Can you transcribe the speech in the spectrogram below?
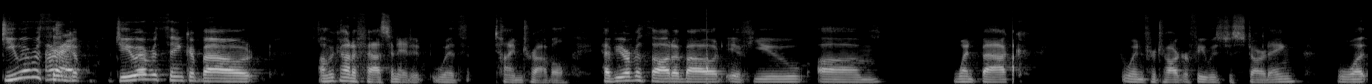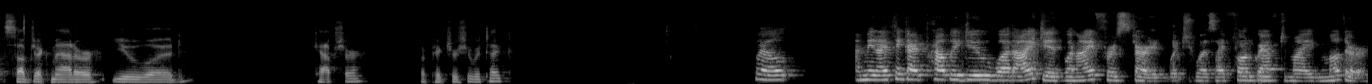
Do you ever think, right. do you ever think about I'm kind of fascinated with time travel. Have you ever thought about if you um, went back when photography was just starting, what subject matter you would capture, what pictures you would take? Well, I mean, I think I'd probably do what I did when I first started, which was I photographed my mother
